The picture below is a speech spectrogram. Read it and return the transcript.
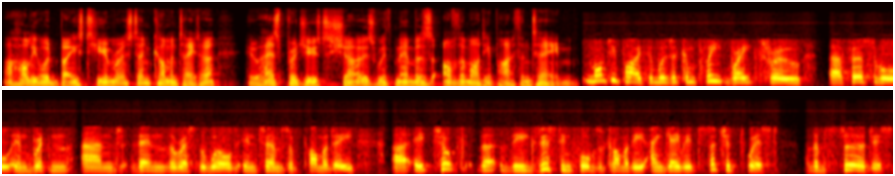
a Hollywood based humorist and commentator who has produced shows with members of the Monty Python team. Monty Python was a complete breakthrough, uh, first of all in Britain and then the rest of the world in terms of comedy. Uh, it took the, the existing forms of comedy and gave it such a twist, an absurdist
